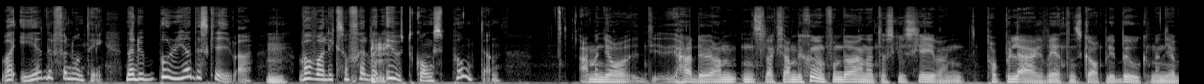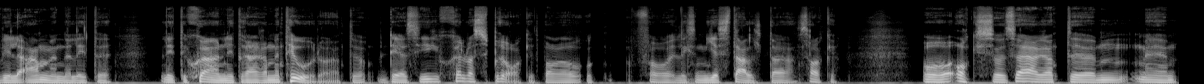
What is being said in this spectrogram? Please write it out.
Vad är det för någonting? När du började skriva, Mm. vad var liksom själva utgångspunkten? Ja, men jag, jag hade en slags ambition från början att jag skulle skriva en populärvetenskaplig bok men jag ville använda lite, lite skönlitterära metoder. Att dels i själva språket, bara att få liksom gestalta saker. Och också så här att um,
